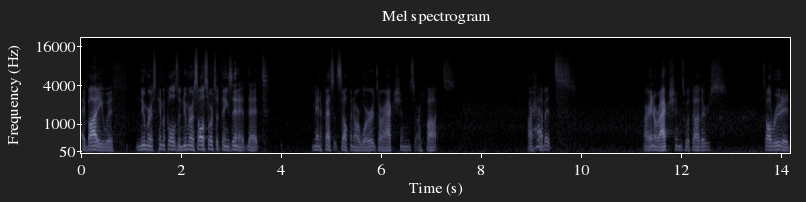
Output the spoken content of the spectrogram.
a body with numerous chemicals and numerous all sorts of things in it that manifests itself in our words, our actions, our thoughts, our habits, our interactions with others. It's all rooted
